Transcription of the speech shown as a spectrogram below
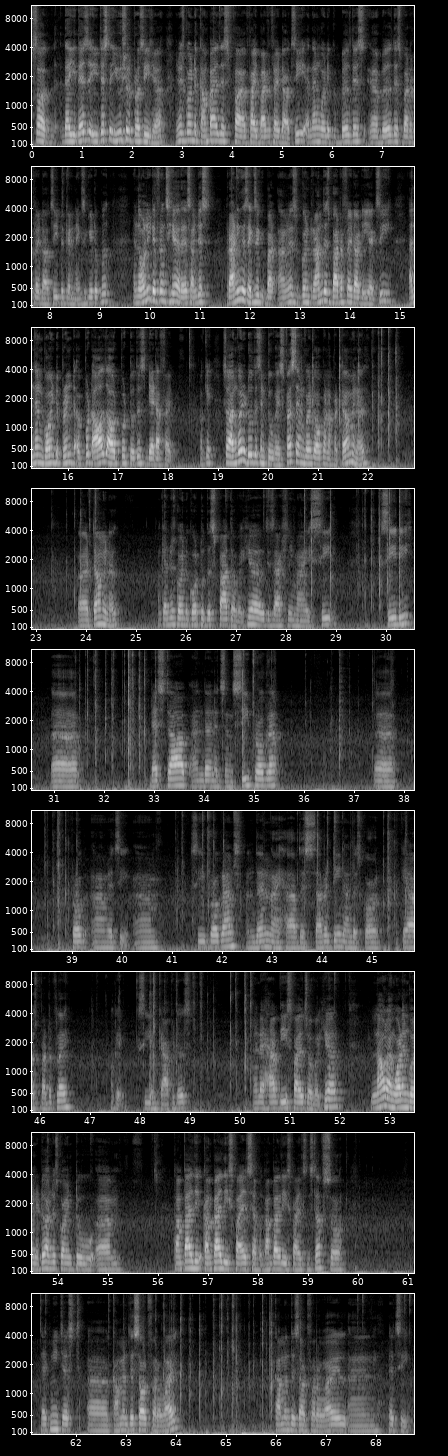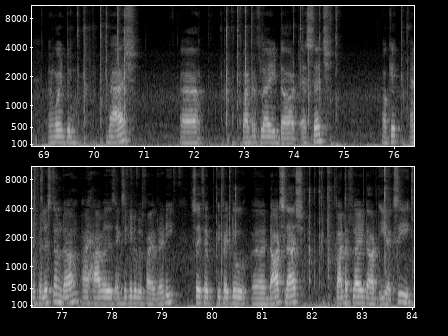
so the, there's a, just the usual procedure. I'm just going to compile this file, file butterfly.c and then I'm going to build this uh, build this butterfly.c to get an executable. And the only difference here is I'm just running this exec but I'm just going to run this butterfly.exe and then going to print uh, put all the output to this data file. Okay, so I'm going to do this in two ways. First, I'm going to open up a terminal. Uh, terminal. Okay, I'm just going to go to this path over here, which is actually my C cd uh, desktop and then it's in C program uh, prog um, let's see um, C programs and then I have this 17 underscore chaos butterfly okay C in capitals and I have these files over here. Now I'm, what I'm going to do I'm just going to um, compile the compile these files compile these files and stuff so let me just uh, comment this out for a while. Comment this out for a while and let's see. I'm going to bash uh, butterfly.sh okay and if I list them down I have this executable file ready. So if I, if I do uh, dot slash butterfly.exe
